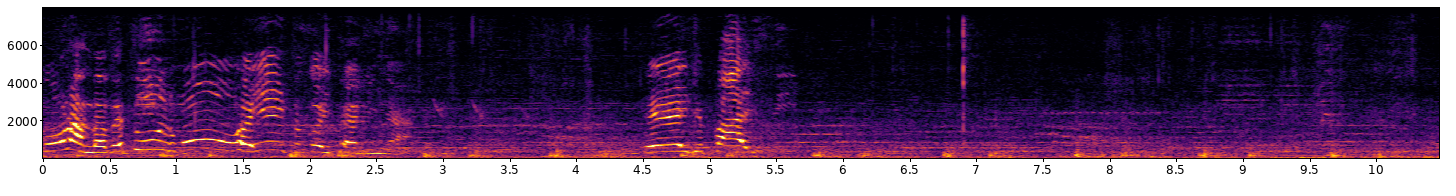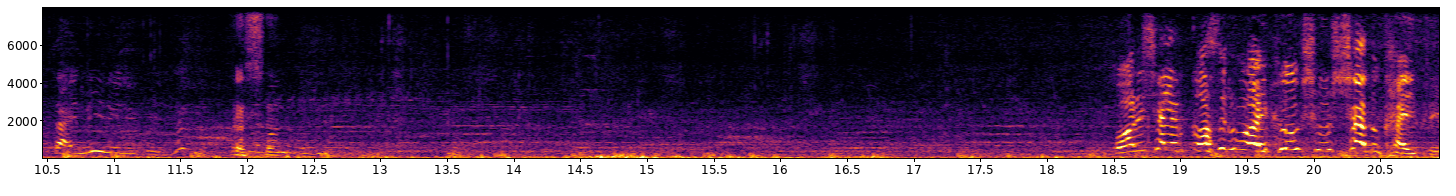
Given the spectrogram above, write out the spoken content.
কোন আন্দাজে তুলমু এই তো কইতারি। নিয়ে আচ্ছা। বরিশালের কসুর বই খুব সুস্বাদু খাইতে।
